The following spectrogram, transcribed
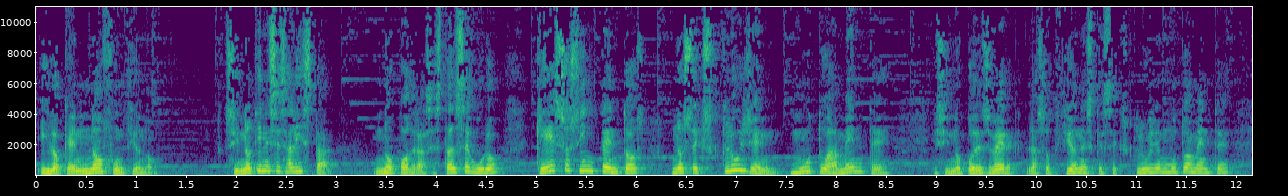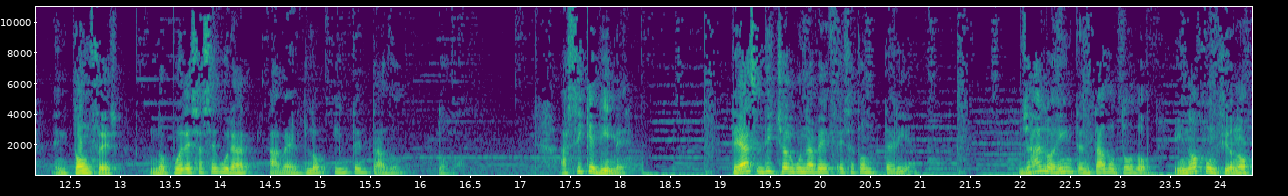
y lo que no funcionó. Si no tienes esa lista, no podrás estar seguro que esos intentos no se excluyen mutuamente. Y si no puedes ver las opciones que se excluyen mutuamente, entonces no puedes asegurar haberlo intentado. Así que dime, ¿te has dicho alguna vez esa tontería? Ya lo he intentado todo y no funcionó.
